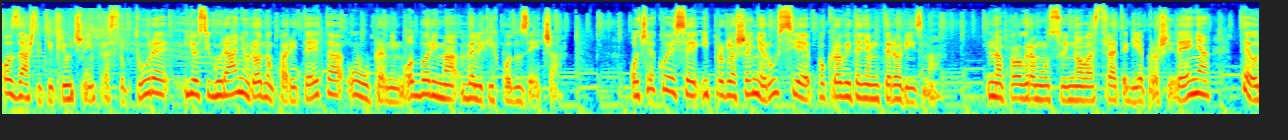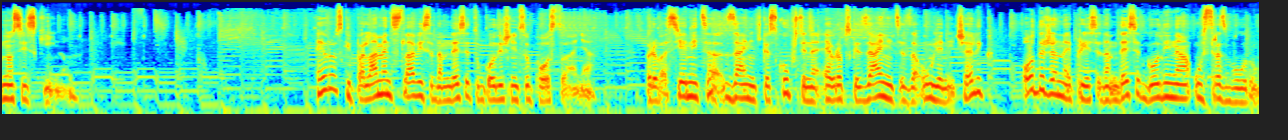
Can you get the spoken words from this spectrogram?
o zaštiti ključne infrastrukture i osiguranju rodnog pariteta u upravnim odborima velikih poduzeća. Očekuje se i proglašenje Rusije pokroviteljem terorizma. Na programu su i nova strategija proširenja te odnosi s Kinom. Europski parlament slavi 70. godišnjicu postojanja. Prva sjednica zajedničke skupštine Europske zajednice za ugljen i čelik održana je prije 70 godina u Strasburu.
